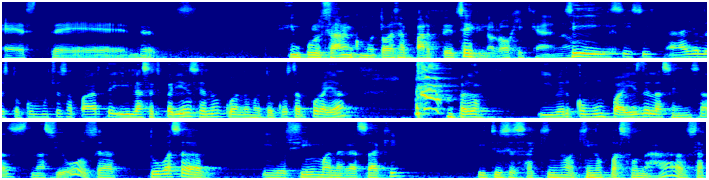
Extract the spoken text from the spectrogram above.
este, de, impulsaron como toda esa parte sí. tecnológica, ¿no? Sí, sí, sí. A ellos les tocó mucho esa parte y las experiencias, ¿no? Cuando me tocó estar por allá, perdón, y ver cómo un país de las cenizas nació, o sea, tú vas a Hiroshima, Nagasaki, y tú dices, aquí no, aquí no pasó nada, o sea,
